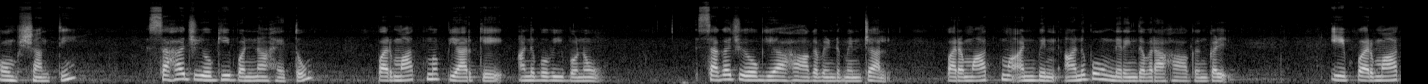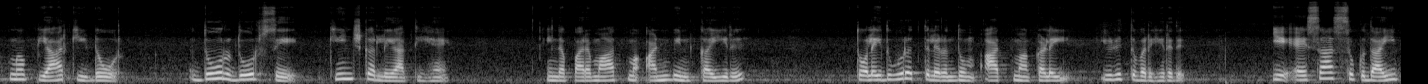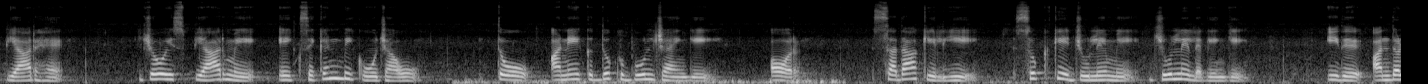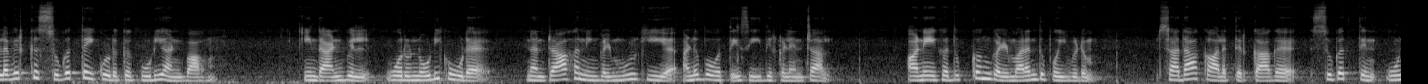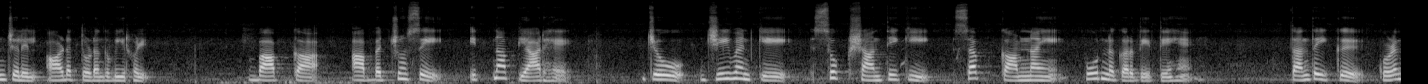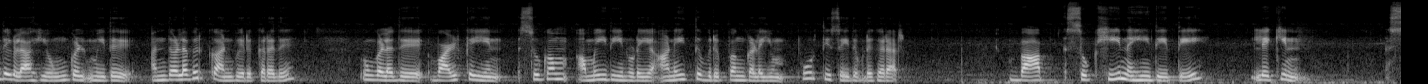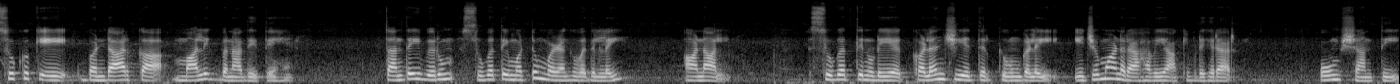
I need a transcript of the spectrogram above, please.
ओम शांति सहज योगी बनना है तो பரமாத்ம பியார் கே அனுபவி பனோ சகஜ யோகியாக ஆக வேண்டுமென்றால் பரமாத்ம அன்பின் அனுபவம் நிறைந்தவராக ஆகுங்கள் ये परमात्मा प्यार की डोर दूर दूर से खींच कर ले आती है இந்த பரமாத்ம அன்பின் கயிறு தொலை தூரத்திலிருந்தும் ஆத்மாக்களை இழுத்து வருகிறது ये ऐसा सुखदाई प्यार है जो इस प्यार में एक सेकंड भी खो जाओ तो अनेक दुख भूल जाएंगे और सदा के लिए सुख के झूले में झूलने लगेंगे இது அந்தளவிற்கு சுகத்தை கொடுக்கக்கூடிய அன்பாகும் இந்த அன்பில் ஒரு நொடி கூட நன்றாக நீங்கள் மூழ்கிய அனுபவத்தை செய்தீர்கள் என்றால் அநேக துக்கங்கள் மறந்து போய்விடும் சதா காலத்திற்காக சுகத்தின் ஊஞ்சலில் ஆடத் தொடங்குவீர்கள் बाप का आप बच्चों से इतना प्यार है जो जीवन के सुख शांति की सब कामनाएं पूर्ण कर देते हैं தந்தைக்கு குழந்தைகளாகிய உங்கள் மீது அந்த அளவிற்கு அன்பு இருக்கிறது உங்களது வாழ்க்கையின் சுகம் அமைதியினுடைய அனைத்து விருப்பங்களையும் பூர்த்தி செய்து விடுகிறார் बाप सुख ही नहीं देते लेकिन सुख के भंडार का मालिक बना देते हैं தந்தை வெறும் சுகத்தை மட்டும் வழங்குவதில்லை. ஆனால் சுகத்தினுடைய களஞ்சியத்திற்கு உங்களை எஜமானராகவே ஆக்கிவிடுகிறார். ஓம் சாந்தி.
